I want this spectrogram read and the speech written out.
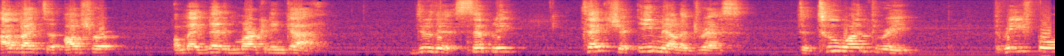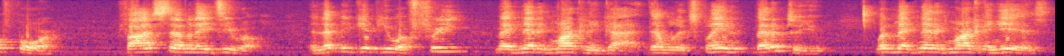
I'd like to offer a magnetic marketing guide. Do this. Simply text your email address to 213-344-5780 and let me give you a free magnetic marketing guide that will explain better to you what magnetic marketing is,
